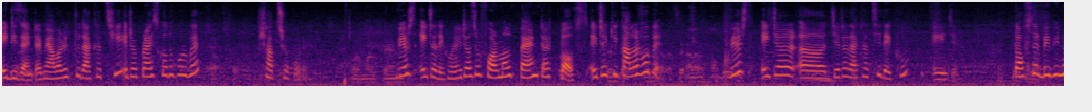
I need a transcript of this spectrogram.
এই ডিজাইনটা আমি আবার একটু দেখাচ্ছি। এটার প্রাইস কত পড়বে? সাতশো করে। ভিয়ার্স এইটা দেখুন এটা হচ্ছে ফর্মাল প্যান্ট আর টপস এটা কি কালার হবে? ভিয়ার্স এইটার যেটা দেখাচ্ছি দেখুন এই যে। টপসের বিভিন্ন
